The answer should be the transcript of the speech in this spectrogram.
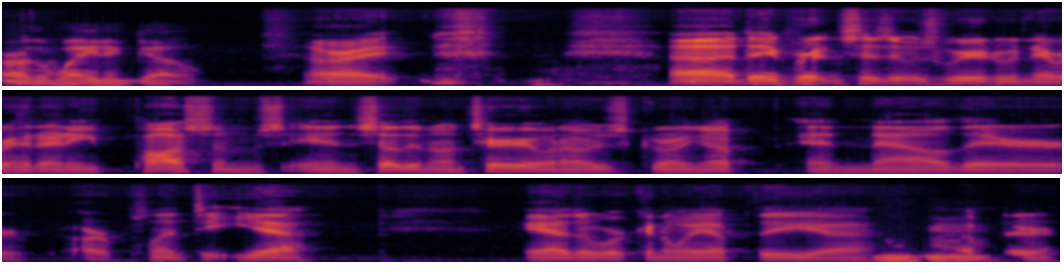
are the way to go All right. Uh, Dave Britton says it was weird we never had any possums in southern Ontario when I was growing up, and now there are plenty. Yeah. Yeah, they're working their way up the uh, Mhm. up there.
